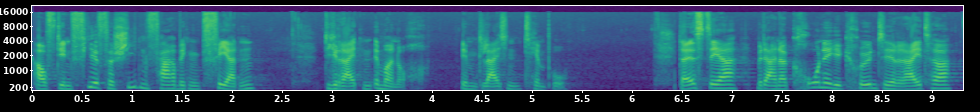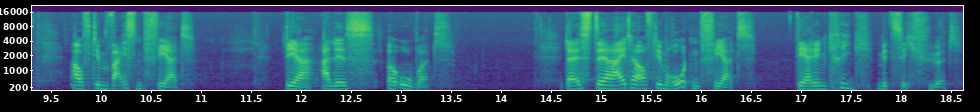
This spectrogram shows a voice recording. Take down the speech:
auf den vier verschiedenfarbigen Pferden, die reiten immer noch im gleichen Tempo. Da ist der mit einer Krone gekrönte Reiter auf dem weißen Pferd, der alles erobert. Da ist der Reiter auf dem roten Pferd, der den Krieg mit sich führt.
